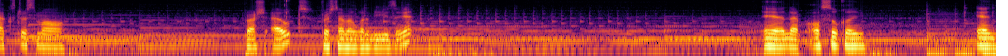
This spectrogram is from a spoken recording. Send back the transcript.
extra small. Brush out. First time I'm going to be using it. And I'm also going and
